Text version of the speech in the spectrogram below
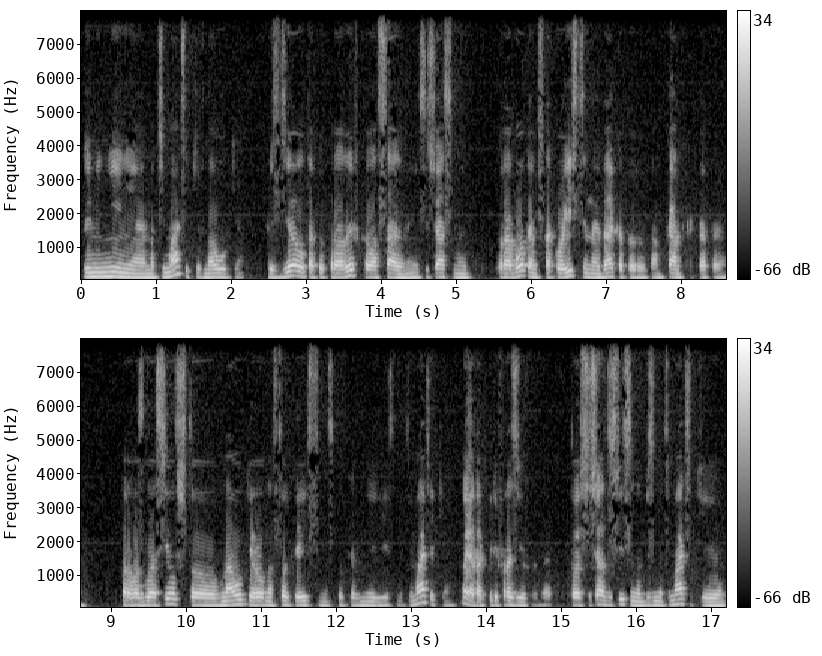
применения математики в науке, сделал такой прорыв колоссальный. И сейчас мы работаем с такой истиной, да, которую там Кант когда-то провозгласил, что в науке ровно столько истины, сколько в мире есть математики. Ну, я так перефразирую, да. То есть сейчас действительно без математики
